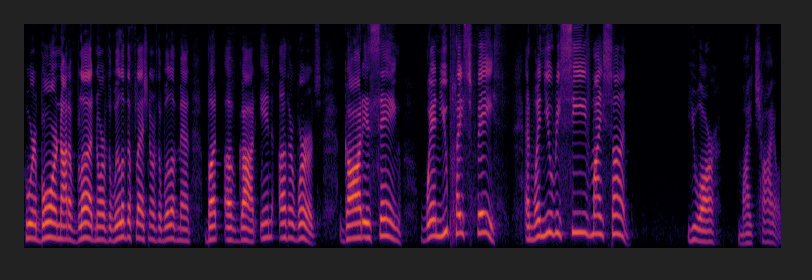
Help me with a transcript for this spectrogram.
who were born not of blood, nor of the will of the flesh, nor of the will of man, but of God. In other words, God is saying, when you place faith and when you receive my son, you are my child.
